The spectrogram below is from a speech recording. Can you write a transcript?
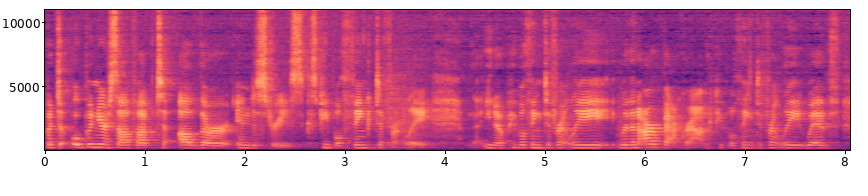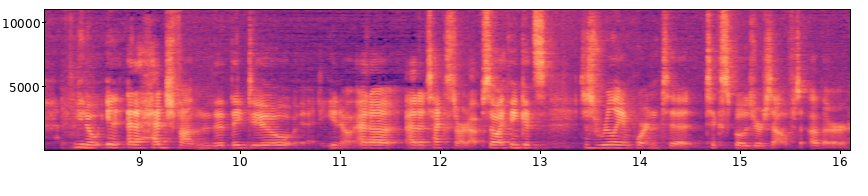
But to open yourself up to other industries because people think differently. You know, people think differently with an art background. People think differently with, you know, in, at a hedge fund that they do, you know, at a at a tech startup. So I think it's just really important to to expose yourself to other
